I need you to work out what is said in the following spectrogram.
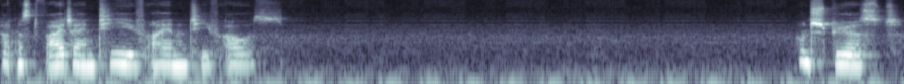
Du atmest weiterhin tief ein und tief aus. Und spürst,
